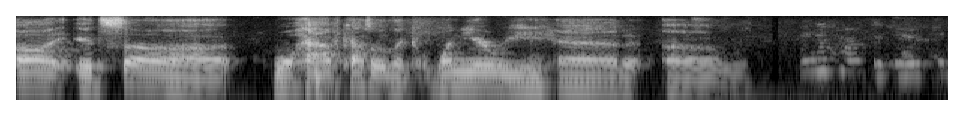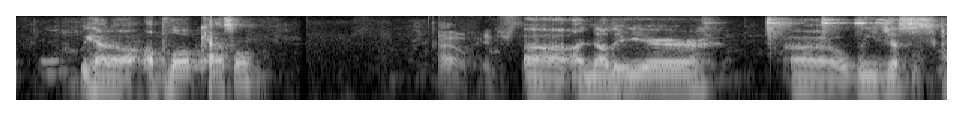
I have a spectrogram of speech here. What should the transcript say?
Uh, it's uh, we'll have castle. Like one year we had um, we had a, a blow up castle. Oh, interesting. Uh, another year, uh, we just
